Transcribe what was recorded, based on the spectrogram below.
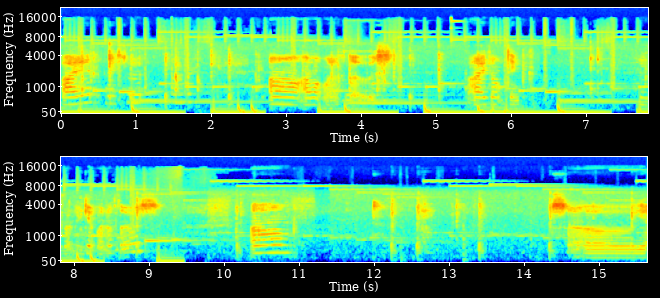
by it, next to it? Uh, I want one of those. I don't think I'm gonna get one of those. Um, so yeah.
